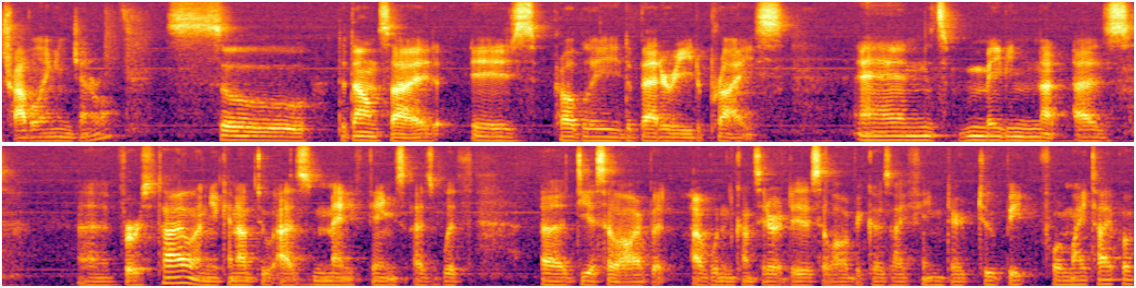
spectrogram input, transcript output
traveling in general. So the downside is probably the battery, the price, and it's maybe not as uh, versatile and you cannot do as many things as with a DSLR, but I wouldn't consider a DSLR because I think they're too big for my type of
